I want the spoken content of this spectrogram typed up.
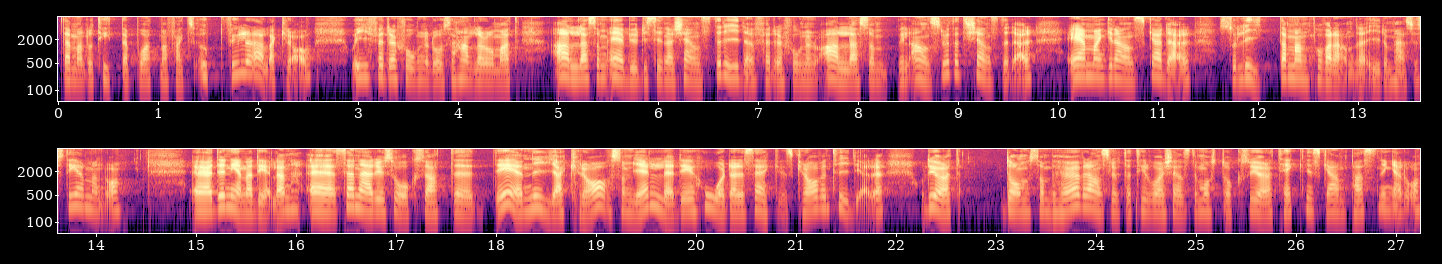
där man då tittar på att man faktiskt uppfyller alla krav. Och I federationen då så handlar det om att alla som erbjuder sina tjänster i den federationen och alla som vill ansluta till tjänster där, är man granskad där så litar man på varandra i de här systemen. Då. är den ena delen. Eh, sen är det ju så också att eh, det är nya krav som gäller. Det är hårdare säkerhetskrav än tidigare. Och det gör att de som behöver ansluta till våra tjänster måste också göra tekniska anpassningar. Då.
